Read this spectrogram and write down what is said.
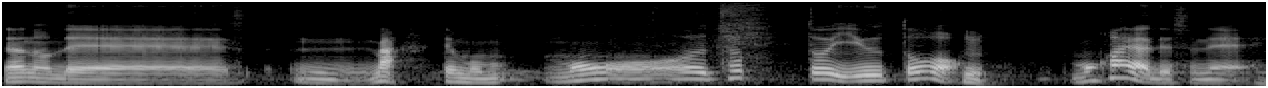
なので、うん、まあでももうちょっと言うと、うん。もはやですね、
